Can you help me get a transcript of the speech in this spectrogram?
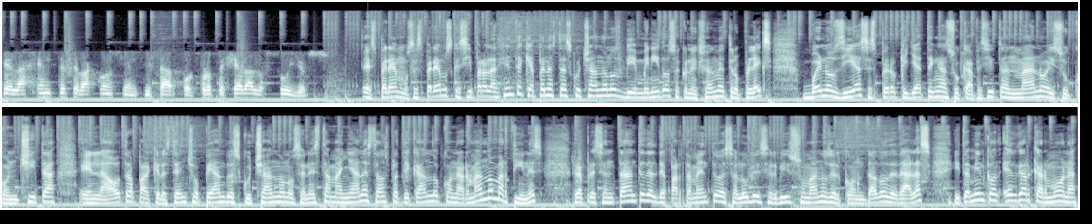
que la gente se va a concientizar por proteger a los suyos. Esperemos, esperemos que sí. Para la gente que apenas está escuchándonos, bienvenidos a Conexión Metroplex. Buenos días, espero que ya tengan su cafecito en mano y su conchita en la otra para que lo estén chopeando, escuchándonos en esta mañana. Estamos platicando con Armando Martínez, representante del Departamento de Salud y Servicios Humanos del Condado de Dallas, y también con Edgar Carmona,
